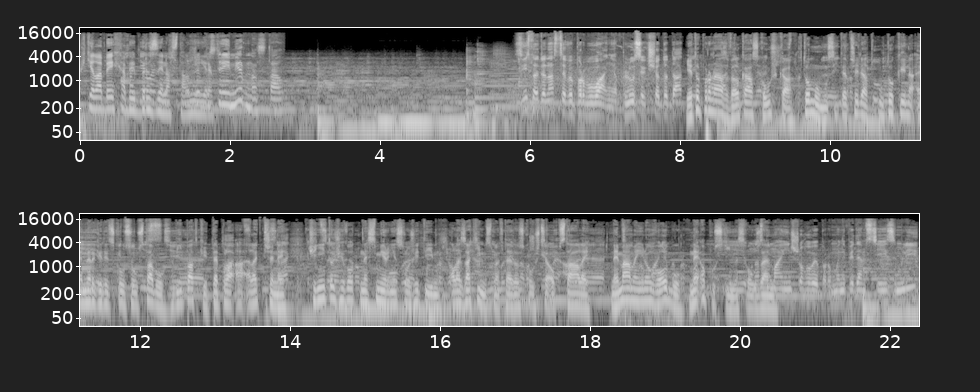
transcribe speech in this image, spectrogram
Chtěla bych, aby brzy nastal mír. Звісно, для нас це випробування. Плюс, якщо додати Je to pro nás velká zkouška. K tomu musíte přidat útoky na energetickou soustavu, výpadky tepla a elektřiny. Činí to život nesmírně složitým, ale zatím jsme v této zkoušce obstáli. Nemáme jinou volbu, neopustíme svou zem. немає іншого вибору. Ми не підемо з цієї землі.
